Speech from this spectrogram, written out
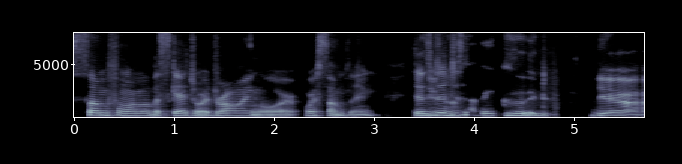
some form of a sketch or a drawing or or something. Just yeah. just not very good. Yeah.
